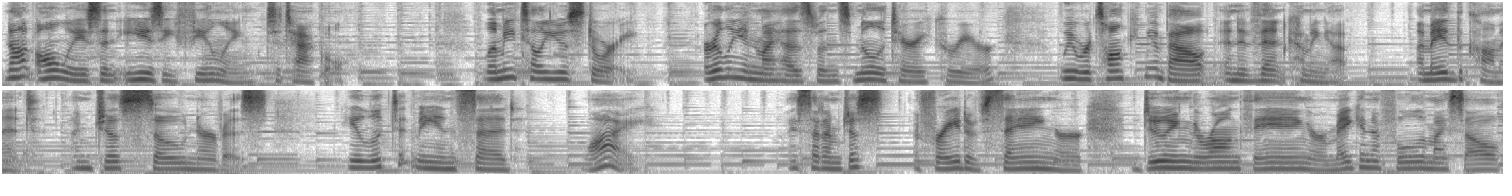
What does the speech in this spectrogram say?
not always an easy feeling to tackle. Let me tell you a story. Early in my husband's military career, we were talking about an event coming up. I made the comment, I'm just so nervous. He looked at me and said, Why? I said, I'm just afraid of saying or doing the wrong thing or making a fool of myself.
